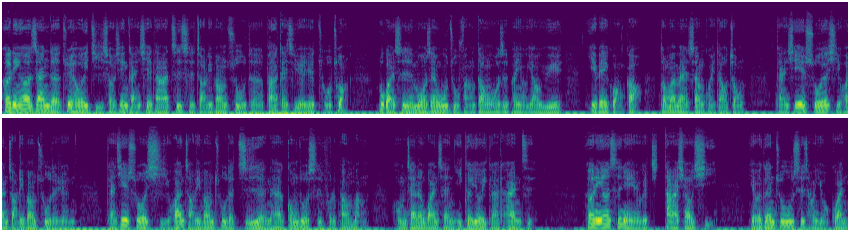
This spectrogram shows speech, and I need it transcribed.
二零二三的最后一集，首先感谢大家支持找地方住的 p a c k a g e 越来越茁壮，不管是陌生屋主、房东，或是朋友邀约、业配广告，都慢慢上轨道中。感谢所有喜欢找地方住的人，感谢所有喜欢找地方住的职人还有工作师傅的帮忙，我们才能完成一个又一个的案子。二零二四年有个大消息，也会跟租屋市场有关。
